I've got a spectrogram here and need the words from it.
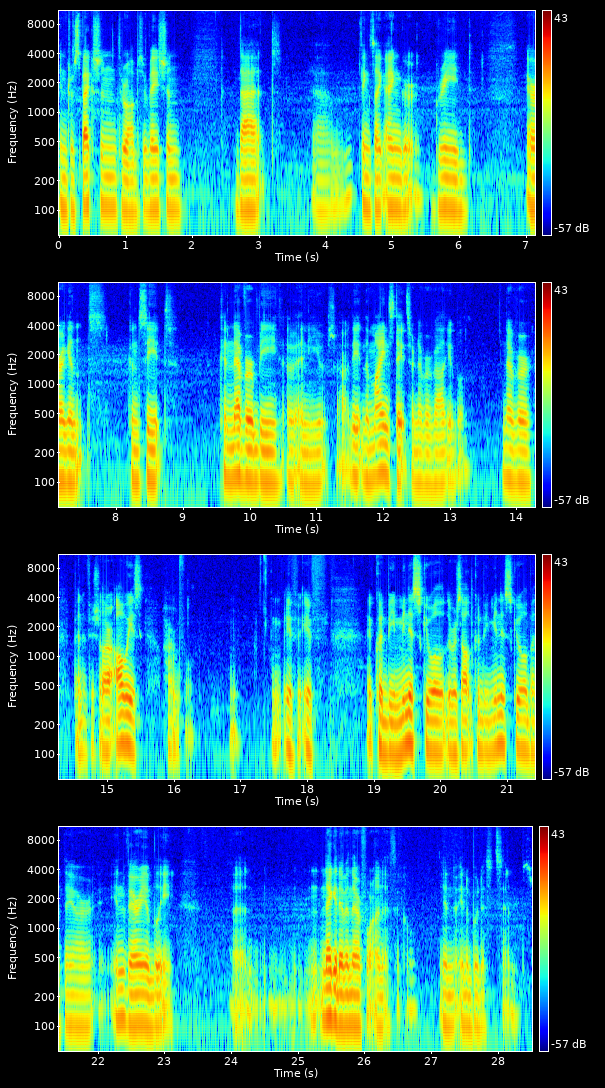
introspection, through observation, that um, things like anger, greed, arrogance, conceit can never be of any use. Uh, the, the mind states are never valuable, never beneficial, are always harmful. If, if it could be minuscule, the result could be minuscule, but they are invariably uh, negative and therefore unethical in, in a Buddhist sense.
